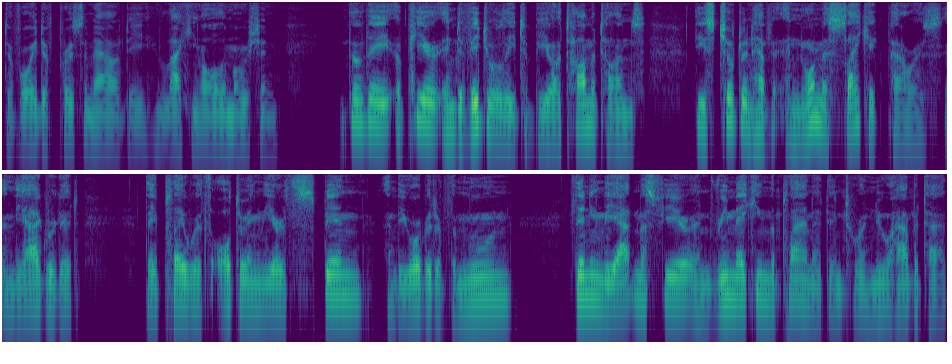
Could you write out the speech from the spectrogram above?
devoid of personality, lacking all emotion. Though they appear individually to be automatons, these children have enormous psychic powers in the aggregate. They play with altering the Earth's spin and the orbit of the moon, thinning the atmosphere and remaking the planet into a new habitat.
